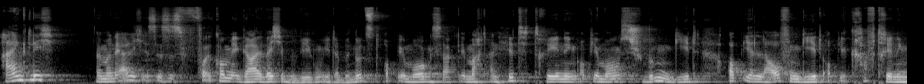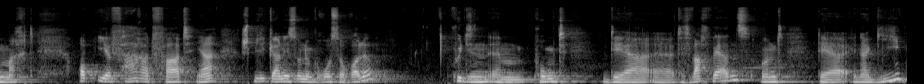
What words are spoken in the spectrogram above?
Eigentlich wenn man ehrlich ist, ist es vollkommen egal, welche Bewegung ihr da benutzt. Ob ihr morgens sagt, ihr macht ein HIT-Training, ob ihr morgens schwimmen geht, ob ihr laufen geht, ob ihr Krafttraining macht, ob ihr Fahrrad fahrt, ja, spielt gar nicht so eine große Rolle für diesen ähm, Punkt der, äh, des Wachwerdens und der Energie.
